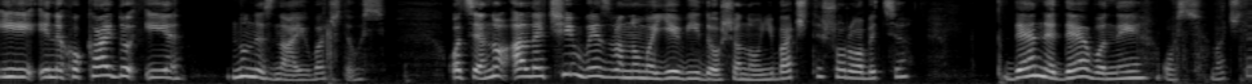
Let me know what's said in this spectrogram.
і, і не Хокайдо, і, ну, не знаю, бачите, ось. Оце. Ну, але чим визвано моє відео, шановні? Бачите, що робиться? Де-не-де вони. Ось, бачите?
